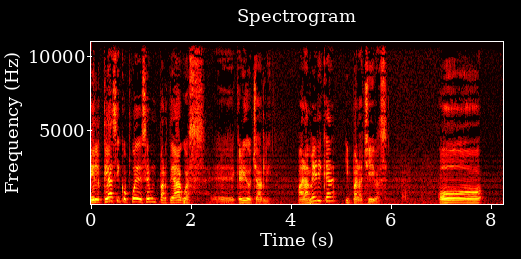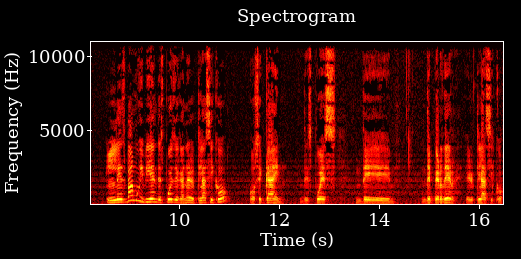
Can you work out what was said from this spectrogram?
que el clásico puede ser un parteaguas, eh, querido Charlie, para América y para Chivas. O les va muy bien después de ganar el clásico o se caen después de, de perder el clásico.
